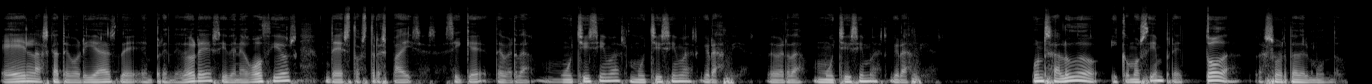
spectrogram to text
en las categorías de emprendedores y de negocios de estos tres países. Así que, de verdad, muchísimas, muchísimas gracias. De verdad, muchísimas gracias. Un saludo y, como siempre, toda la suerte del mundo.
